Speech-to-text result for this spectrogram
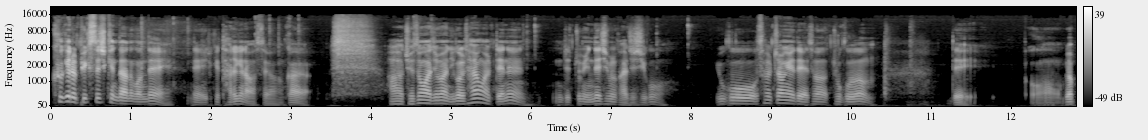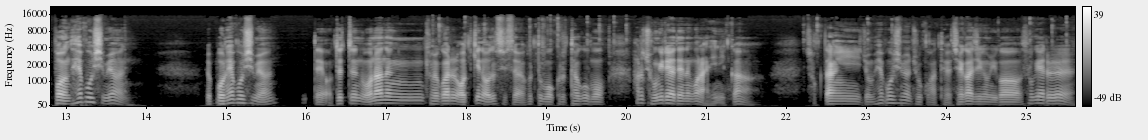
크기를 fix 시킨다는 건데, 네, 이렇게 다르게 나왔어요. 그러니까 아, 죄송하지만 이걸 사용할 때는 이제 좀 인내심을 가지시고 요거 설정에 대해서 조금 네, 어, 몇 번 해보시면 몇 번 해보시면 네, 어쨌든 원하는 결과를 얻긴 얻을 수 있어요. 그것도 뭐 그렇다고 뭐 하루 종일 해야 되는 건 아니니까 적당히 좀 해보시면 좋을 것 같아요. 제가 지금 이거 소개를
